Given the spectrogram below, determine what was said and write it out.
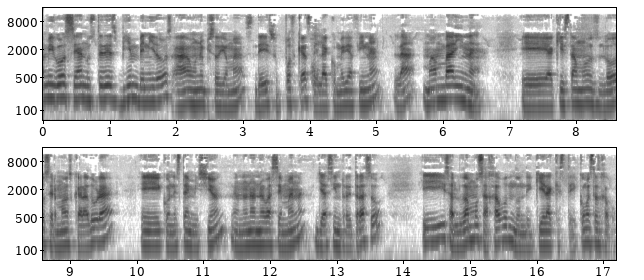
amigos, sean ustedes bienvenidos a un episodio más de su podcast de la comedia fina, La Mambarina. Eh, aquí estamos los hermanos Caradura eh, con esta emisión en una nueva semana, ya sin retraso. Y saludamos a Jabo en donde quiera que esté. ¿Cómo estás, Jabo?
